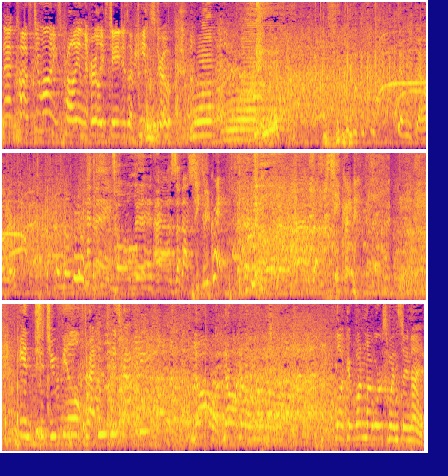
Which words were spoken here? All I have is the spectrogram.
That costume on, he's probably in the early stages of heat stroke. Debbie Downer. I love Debbie Downer. Secret. Secret. And did you feel threatened, Miss Rafferty? No, no, no, no, no. Look, it wasn't my worst Wednesday night.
